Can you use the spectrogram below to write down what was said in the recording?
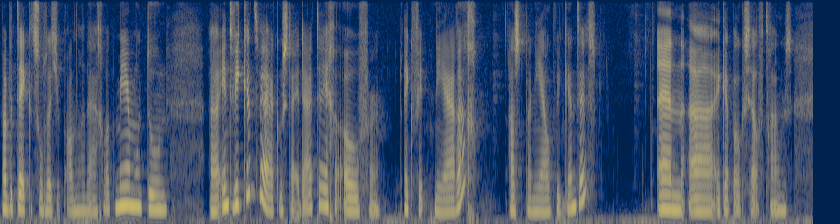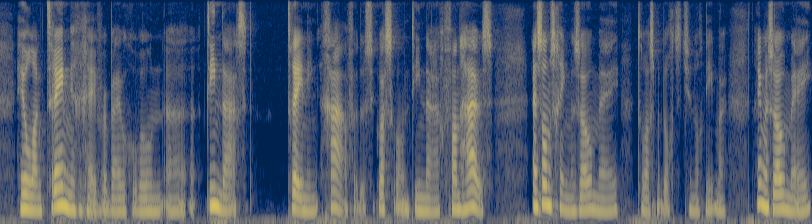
Maar betekent soms dat je op andere dagen wat meer moet doen. In het weekend werken, hoe sta je daar tegenover? Ik vind het niet erg, als het maar niet elk weekend is. En uh, ik heb ook zelf trouwens heel lang trainingen gegeven, waarbij we gewoon uh, tiendaagse training gaven. Dus ik was gewoon tien dagen van huis. En soms ging mijn zoon mee. Toen was mijn dochtertje nog niet, maar ging mijn zoon mee.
